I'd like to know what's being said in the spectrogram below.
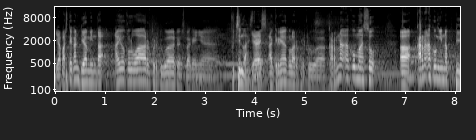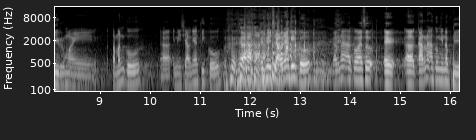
Ya pasti kan dia minta ayo keluar berdua dan sebagainya. Bucin lah. yes akhirnya keluar berdua. Karena aku masuk eh, karena aku nginep di rumah temanku eh, inisialnya Kiko. Inisialnya Kiko. Karena aku masuk eh eh, karena aku nginep di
